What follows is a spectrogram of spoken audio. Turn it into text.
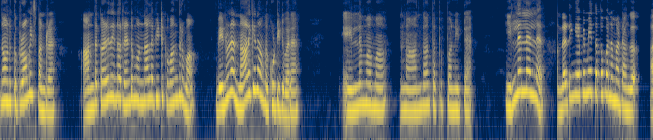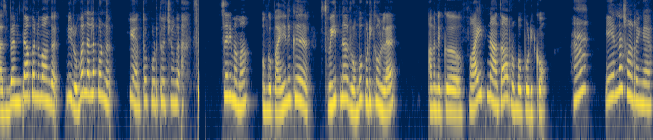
நான் உனக்கு ப்ராமிஸ் பண்ணுறேன் அந்த கழுதை இன்னும் ரெண்டு மூணு நாளில் வீட்டுக்கு வந்துடுவான் வேணும்னா நாளைக்கே நான் அவனை கூட்டிகிட்டு வரேன். இல்லை மாமா நான் தான் தப்பு பண்ணிட்டேன். இல்லை இல்லை இல்லை. பொண்டாட்டிங்க எப்பயுமே தப்பு பண்ண மாட்டாங்க. ஹஸ்பண்ட் தான் பண்ணுவாங்க. நீ ரொம்ப நல்ல பொண்ணு. ஏன் கொடுத்து வச்சோங்க சரி மாமா உங்கள் பையனுக்கு ஸ்வீட்னா ரொம்ப பிடிக்கும்ல? அவனுக்கு ஃபைட்னா தான் ரொம்ப பிடிக்கும். ஆ? என்ன சொல்கிறீங்க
